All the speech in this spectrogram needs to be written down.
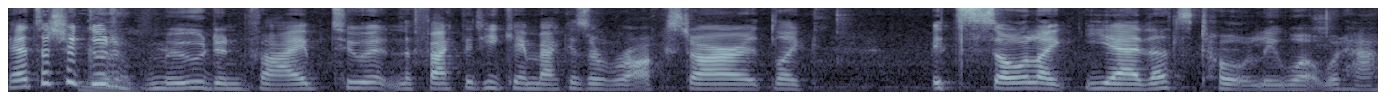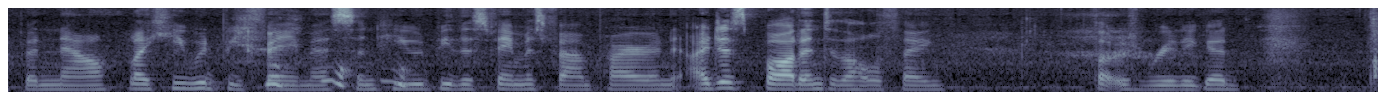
it had such a good Yeah. mood and vibe to it. And the fact that he came back as a rock star, it, like, it's so like, yeah, that's totally what would happen now. Like he would be famous, and he would be this famous vampire, and I just bought into the whole thing. Thought it was really good.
